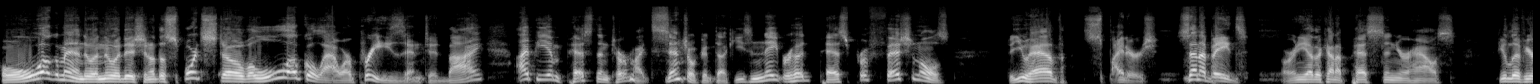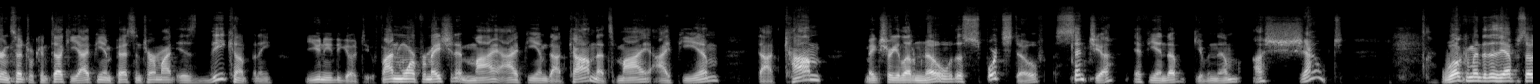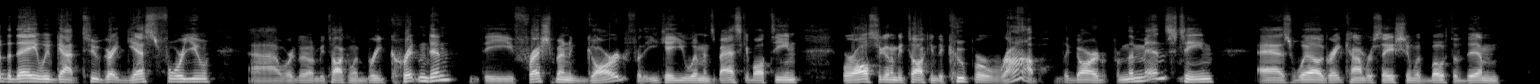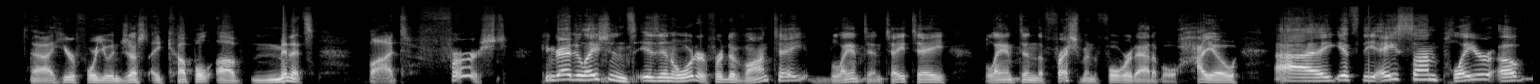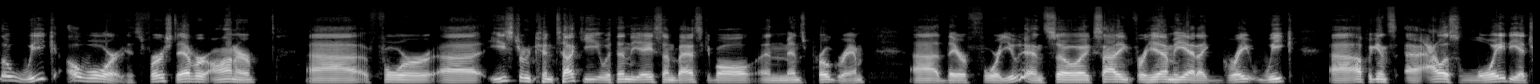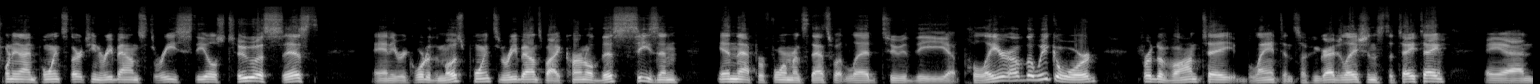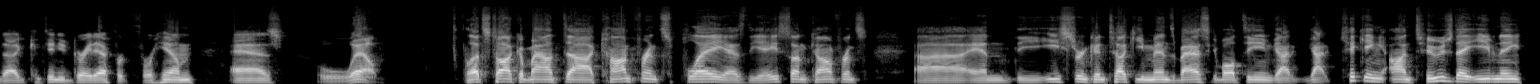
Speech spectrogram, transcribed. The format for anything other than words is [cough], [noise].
Welcome into a new edition of the Sports Stove, a local hour presented by IPM Pest and Termite, Central Kentucky's neighborhood pest professionals. Do you have spiders, centipedes, or any other kind of pests in your house? If you live here in Central Kentucky, IPM Pest and Termite is the company you need to go to. Find more information at myipm.com. That's myipm.com. Make sure you let them know the Sports Stove sent you if you end up giving them a shout. Welcome into this episode today. We've got two great guests for you. Uh, we're going to be talking with Brie Crittendon, the freshman guard for the EKU women's basketball team. We're also going to be talking to Cooper Robb, the guard from the men's team, as well. Great conversation with both of them uh, here for you in just a couple of minutes. But first, congratulations is in order for Devontae Blanton. Tay Tay Blanton, the freshman forward out of Ohio. Uh, he gets the ASUN Player of the Week award, his first ever honor uh, for uh, Eastern Kentucky within the ASUN basketball and the men's program uh, there for you. And so exciting for him. He had a great week. Uh, up against uh, Alice Lloyd, he had 29 points, 13 rebounds, three steals, two assists, and he recorded the most points and rebounds by a Colonel this season in that performance. That's what led to the Player of the Week award for Devontae Blanton. So congratulations to Tate and uh, continued great effort for him as well. Let's talk about uh, conference play as the ASUN conference uh, and the Eastern Kentucky men's basketball team got got kicking on Tuesday evening,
